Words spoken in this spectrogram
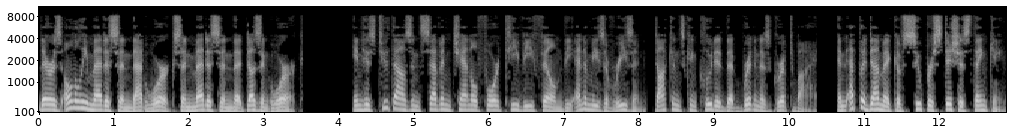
There is only medicine that works and medicine that doesn't work." In his 2007 Channel 4 TV film The Enemies of Reason, Dawkins concluded that Britain is gripped by an epidemic of superstitious thinking.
